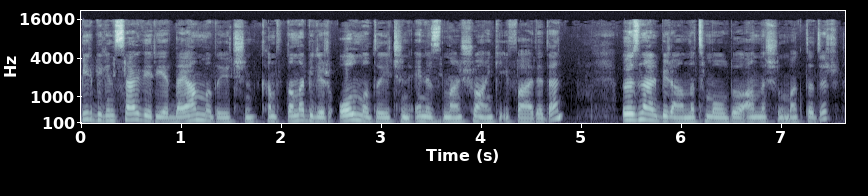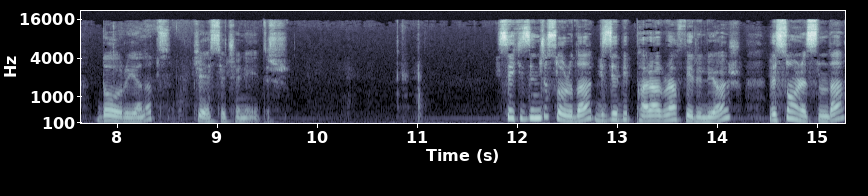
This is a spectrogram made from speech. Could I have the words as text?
bir bilimsel veriye dayanmadığı için, kanıtlanabilir olmadığı için en azından şu anki ifadeden öznel bir anlatım olduğu anlaşılmaktadır. Doğru yanıt C seçeneğidir. 8. soruda bize bir paragraf veriliyor ve sonrasında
